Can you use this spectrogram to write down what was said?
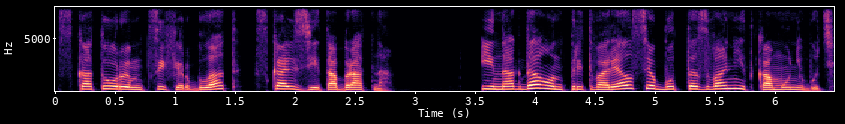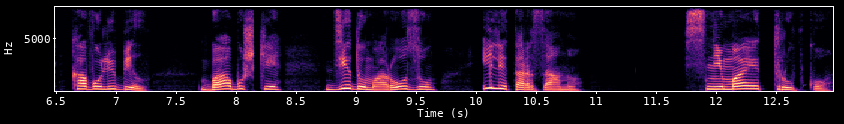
с которым циферблат скользит обратно. Иногда он притворялся, будто звонит кому-нибудь, кого любил. Бабушке, Деду Морозу или Тарзану. Снимает трубку.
